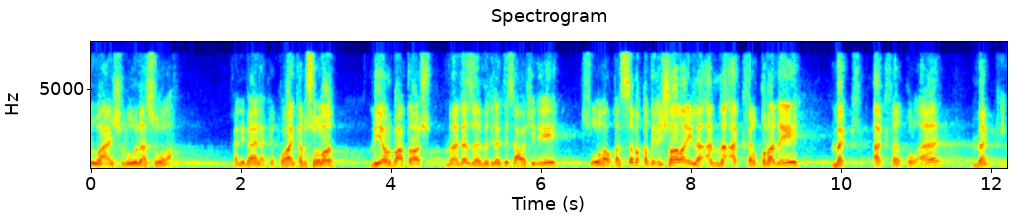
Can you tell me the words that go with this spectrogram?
وعشرون سورة. خلي بالك القرآن كم سورة؟ 114 ما نزل المدينة 29 إيه؟ سورة. وقد سبقت الإشارة إلى أن أكثر القرآن إيه؟ مكي. أكثر القرآن مكي.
